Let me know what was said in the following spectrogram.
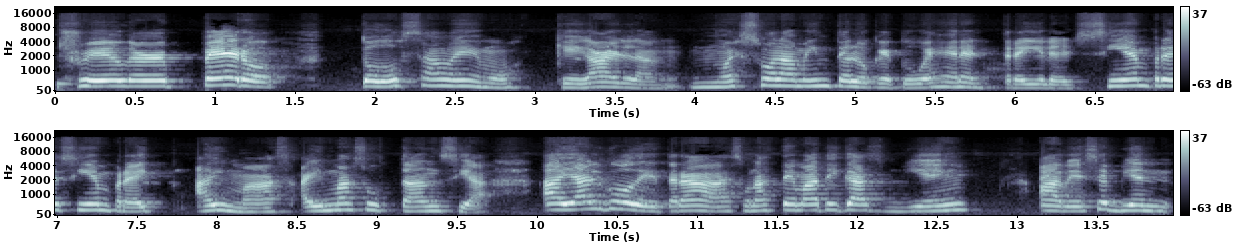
thriller, pero todos sabemos que Garland no es solamente lo que tú ves en el trailer, siempre, siempre hay hay más, hay más sustancia, hay algo detrás, unas temáticas bien, a veces bien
